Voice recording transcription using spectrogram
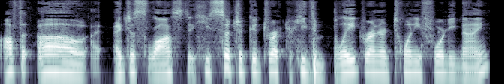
off the oh, I, I just lost it. He's such a good director. He did Blade Runner twenty forty nine.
